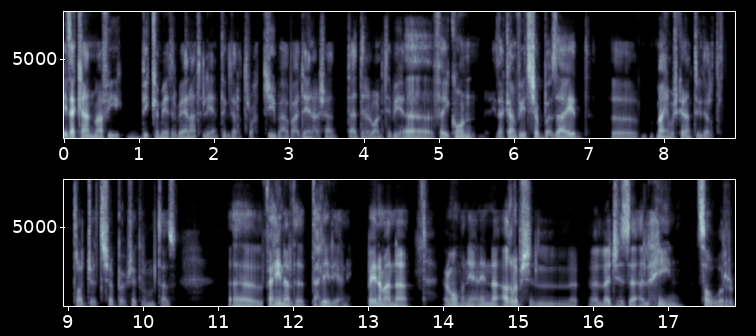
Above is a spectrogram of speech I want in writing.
إذا كان ما في ذيك كمية البيانات اللي أنت تقدر تروح تجيبها بعدين عشان تعدل الألوان اللي تبيها آه، فيكون إذا كان في تشبع زايد ما هي مشكلة أنت تقدر ترجع التشبع بشكل ممتاز. فهنا التحليل يعني. بينما أن عموما يعني أن أغلب الأجهزة الحين تصور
